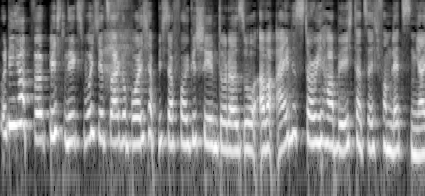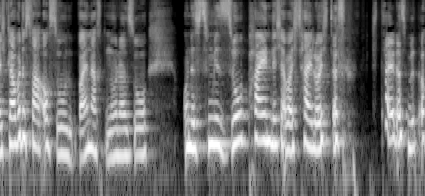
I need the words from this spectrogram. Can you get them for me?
und ich habe wirklich nichts, wo ich jetzt sage, boah, ich habe mich da voll geschämt oder so. Aber eine Story habe ich tatsächlich vom letzten Jahr. Ich glaube, das war auch so Weihnachten oder so. Und es ist mir so peinlich, aber ich teile euch das. Ich teile das mit euch.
